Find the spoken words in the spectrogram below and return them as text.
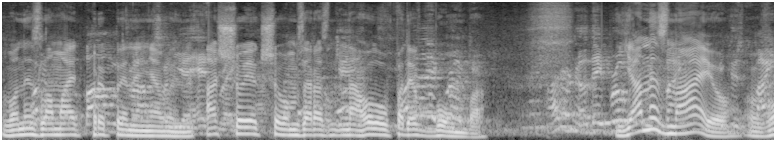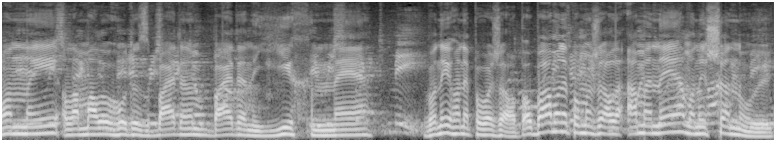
вони зламають припинення війни? А що якщо вам зараз на голову впаде бомба? Я не знаю. Вони ламали угоду з Байденом. Байден їх не вони його не поважали. Обаму не поважали, а мене вони шанують.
